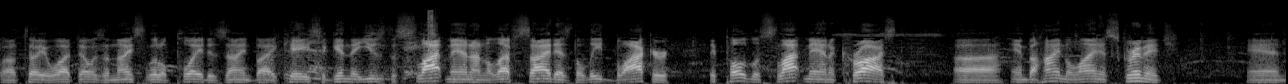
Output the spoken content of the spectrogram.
Well, I'll tell you what, that was a nice little play designed by Case. Again, they used the slot man on the left side as the lead blocker. They pulled the slot man across uh, and behind the line of scrimmage. And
